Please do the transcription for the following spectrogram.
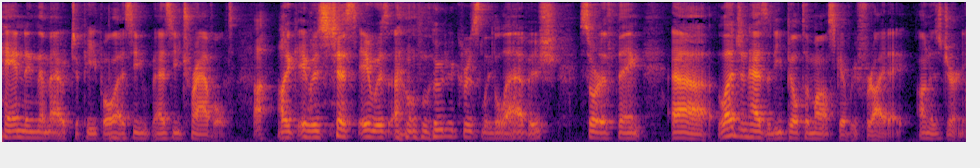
handing them out to people as he as he traveled. like it was just it was a ludicrously lavish sort of thing. Uh, legend has it he built a mosque every Friday on his journey.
